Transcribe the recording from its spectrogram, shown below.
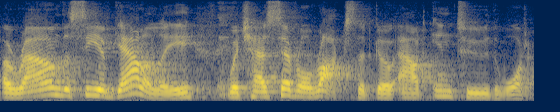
around the Sea of Galilee which has several rocks that go out into the water.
